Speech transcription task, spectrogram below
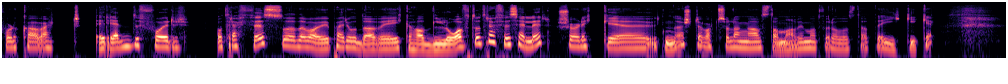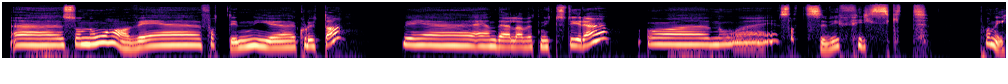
Folk har vært redd for å treffes, og det var jo i perioder vi ikke hadde lov til å treffes heller, sjøl ikke utendørs. Det ble så lange avstander vi måtte forholde oss til at det gikk ikke. Eh, Så nå har vi fått inn nye kluter. Vi er en del av et nytt styre, og nå satser vi friskt på ny.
